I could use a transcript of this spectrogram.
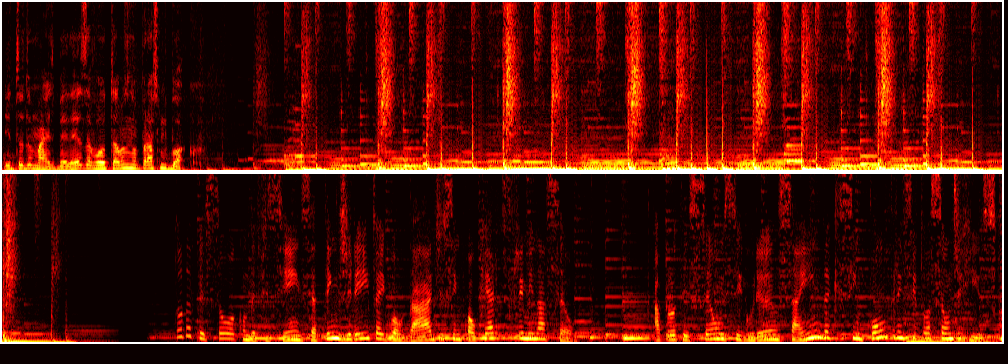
e tudo mais, beleza? Voltamos no próximo bloco. Toda pessoa com deficiência tem direito à igualdade sem qualquer discriminação. A proteção e segurança, ainda que se encontre em situação de risco.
